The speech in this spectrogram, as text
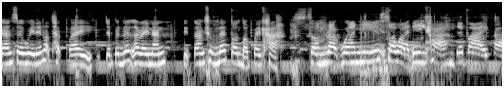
การเซอร์เวย์ในรอบถัดไป จะเป็นเรื่องอะไรนั้น ติดตามชมได้ตอนต่อไปค่ะ สำหรับวันนี้สวัสดีค่ะ บ๊ายบายค่ะ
